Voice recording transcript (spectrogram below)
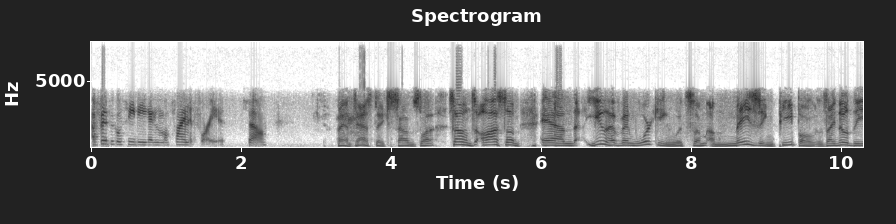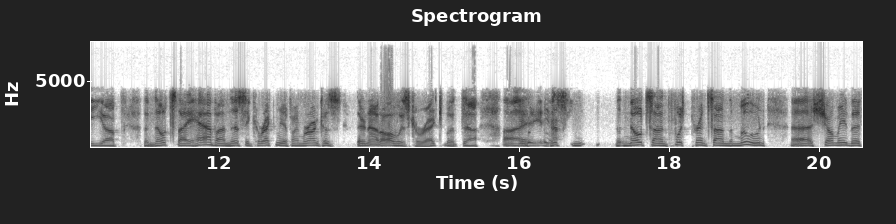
a physical CD, and we'll sign it for you. So Fantastic. Sounds lo- sounds awesome. And you have been working with some amazing people. As I know the uh, the notes I have on this, and correct me if I'm wrong, because they're not always correct. But uh, uh, this the notes on Footprints on the Moon uh, show me that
